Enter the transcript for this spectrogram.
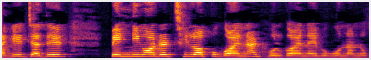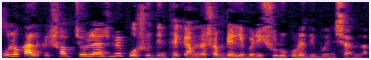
আগের যাদের পেন্ডিং অর্ডার ছিল আপু গয়না, ঢোল গয়না এবং অন্যান্যগুলো, কালকে সব চলে আসবে, পরশু দিন থেকে আমরা সব ডেলিভারি শুরু করে দিব ইনশাল্লাহ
